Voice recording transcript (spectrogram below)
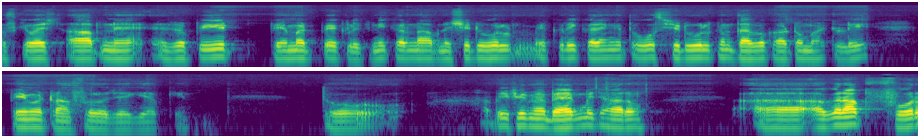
उसके बाद आपने रिपीट पेमेंट पे क्लिक नहीं करना, आपने शेड्यूल में क्लिक करेंगे तो उस शेड्यूल के मुताबिक ऑटोमेटिकली पेमेंट ट्रांसफ़र हो जाएगी आपकी। तो अभी फिर मैं बैग में जा रहा हूँ। अगर आप फ़ौर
